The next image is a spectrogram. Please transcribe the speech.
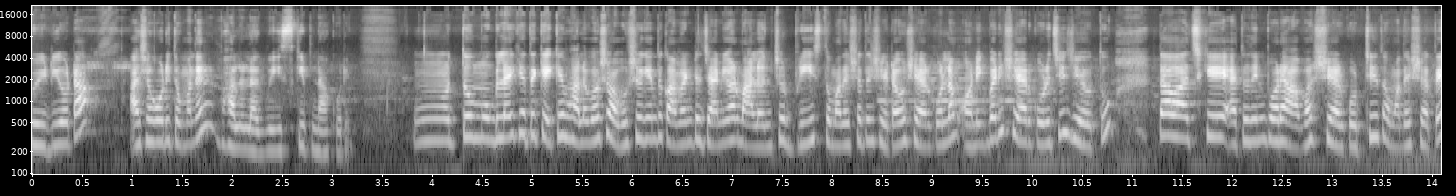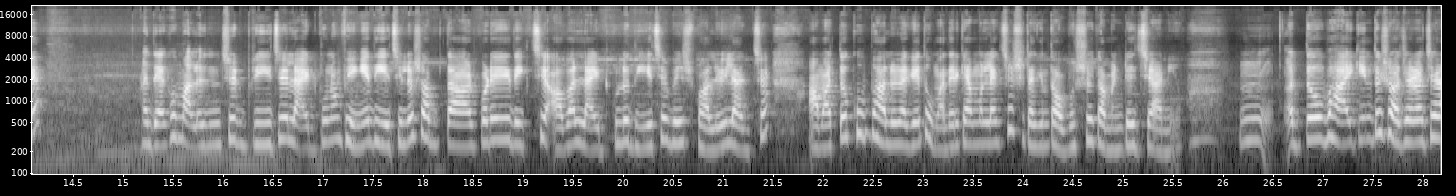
ভিডিওটা আশা করি তোমাদের ভালো লাগবে স্কিপ না করে। তো মোগলাই খেতে কে কে ভালোবাসো অবশ্যই কিন্তু কমেন্টে জানিও। আর মালঞ্চর ব্রিজ তোমাদের সাথে সেটাও শেয়ার করলাম। অনেকবারই শেয়ার করেছি যেহেতু। তাও আজকে এতদিন পরে আবার শেয়ার করছি তোমাদের সাথে। দেখো মালঞ্চের ব্রিজে লাইটগুলো ভেঙে দিয়েছিল সব, তারপরে দেখছি আবার লাইটগুলো দিয়েছে, বেশ ভালোই লাগছে। আমার তো খুব ভালো লাগে, তোমাদের কেমন লাগছে সেটা কিন্তু অবশ্যই কমেন্টে জানিও। তো ভাই কিন্তু সচরাচর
